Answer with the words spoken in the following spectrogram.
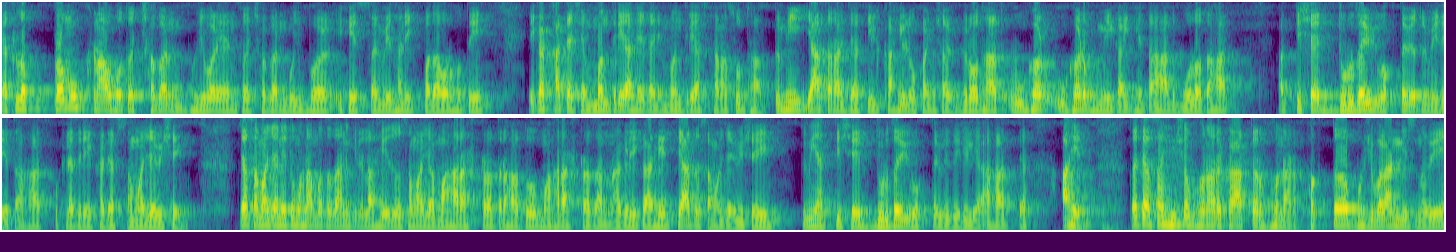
त्यातलं प्रमुख नाव होतं छगन भुजबळ यांचं. छगन भुजबळ हे संविधानिक पदावर होते. एका खात्याचे मंत्री आहेत आणि मंत्री असताना सुद्धा तुम्ही याच राज्यातील काही लोकांच्या विरोधात उघड उघड भूमिका घेत आहात बोलत आहात. अतिशय दुर्दैवी वक्तव्य तुम्ही देत आहात कुठल्या तरी एखाद्या समाजाविषयी. ज्या समाजाने तुम्हाला मतदान केलेलं आहे जो समाज महाराष्ट्रात राहतो महाराष्ट्राचा नागरिक आहे त्याच समाजाविषयी तुम्ही अतिशय दुर्दैवी वक्तव्य दिलेली आहात त्या आहेत. तर त्याचा हिशोब होणार का? तर होणार. फक्त भुजबळांनीच नव्हे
